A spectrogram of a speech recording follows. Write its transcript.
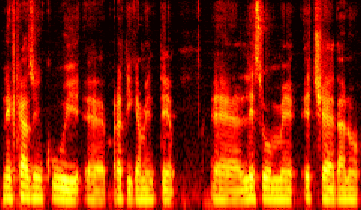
nel caso in cui eh, praticamente eh, le somme eccedano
